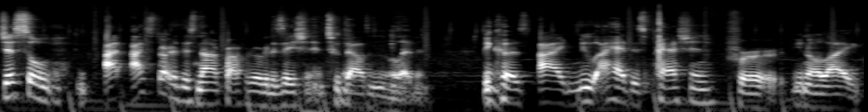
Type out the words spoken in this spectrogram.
just so I, I started this nonprofit organization in 2011 because I knew I had this passion for, you know, like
